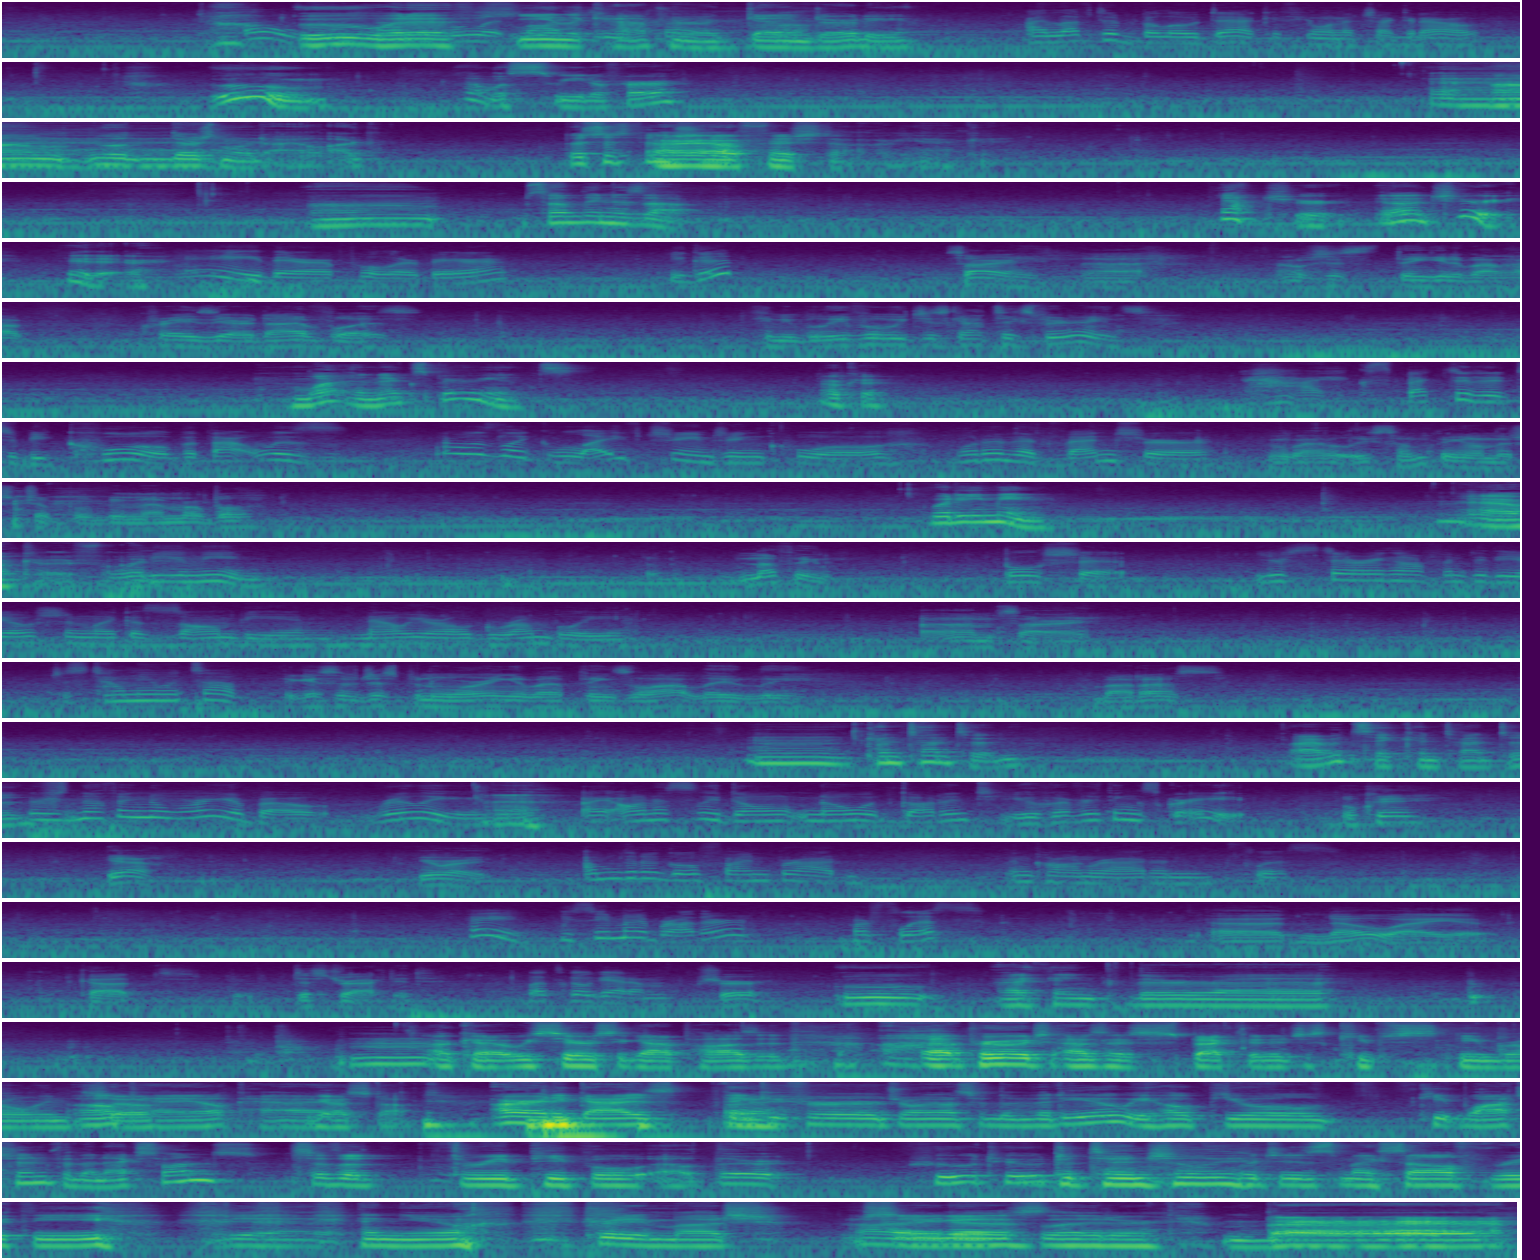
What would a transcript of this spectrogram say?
Oh, Ooh, what if he and the lodged in the captain are plank. getting dirty? I left it below deck if you want to check it out. Ooh, that was sweet of her. Um, well, there's more dialogue. Let's just finish right, it I'll finish the dialogue. Yeah, okay. Um, something is up. Yeah. Sure. Uh, Cherry. Hey there. Hey there, polar bear. You good? Sorry, uh, I was just thinking about how crazy our dive was. Can you believe what we just got to experience? What an experience. Okay. I expected it to be cool, but that was that was like life-changing cool. What an adventure. I'm glad at least something on this trip will be memorable. What do you mean? Yeah, okay, fine. What do you mean? Nothing. Bullshit. You're staring off into the ocean like a zombie, and now you're all grumbly. I'm sorry. Just tell me what's up. I guess I've just been worrying about things a lot lately. About us. Mm, contented. I would say contented. There's nothing to worry about, really. Eh. I honestly don't know what got into you. Everything's great. Okay. Yeah. You're right. I'm gonna go find Brad and Conrad and Fliss. Hey, you seen my brother? Or Fliss? Uh, no, I uh, got distracted. Let's go get him. Sure. Ooh, I think they're. uh... Mm, Okay, we seriously gotta pause it. Uh, pretty much as I suspected, it just keeps steamrolling. So okay, okay. we gotta stop. Alrighty, guys. Thank Okay. you for joining us for the video. We hope you'll keep watching for the next ones. So the three people out there Hoot hoot. potentially. Which is myself, Ruthie, Yeah, and you. pretty much. See you guys later. Brr.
